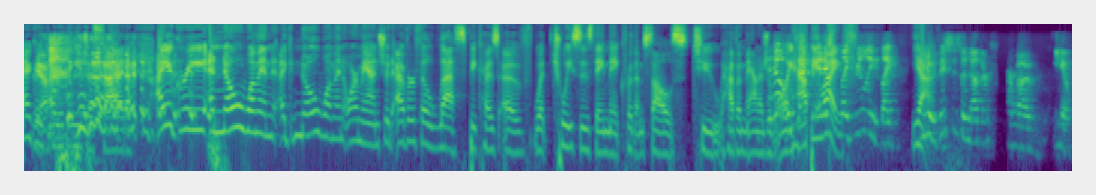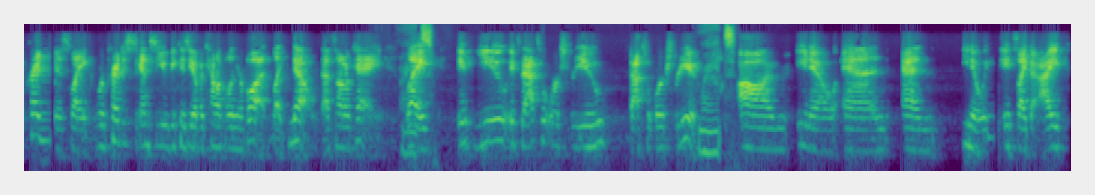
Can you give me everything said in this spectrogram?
I agree Yeah. with everything you just said. I agree. And no woman, like no woman or man should ever feel less because of what choices they make for themselves to have a manageable and happy And life. like really, like Yeah. you know, this is another form of you know prejudice. Like we're prejudiced against you because you have a chemical in your blood. Like no, that's not okay. Right. Like if you if that's what works for you, that's what works for you. Right. Um, you know, and and you know, it, it's like I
